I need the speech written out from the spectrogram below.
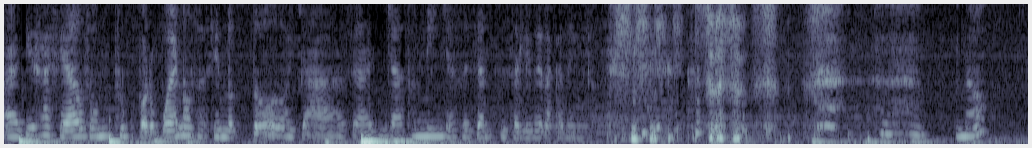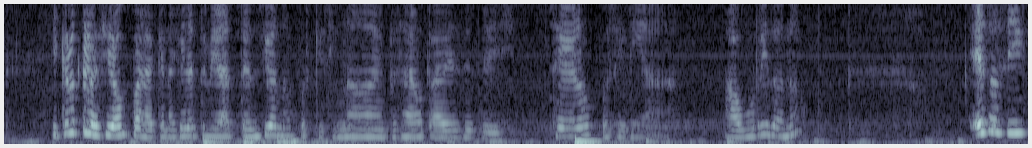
Aquí exagerados son súper buenos haciendo todo ya, o sea, ya son ninjas desde antes de salir de la academia. ¿No? Y creo que lo hicieron para que la gente tuviera atención, ¿no? Porque si no, empezar otra vez desde cero, pues sería aburrido, ¿no? Eso sí,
